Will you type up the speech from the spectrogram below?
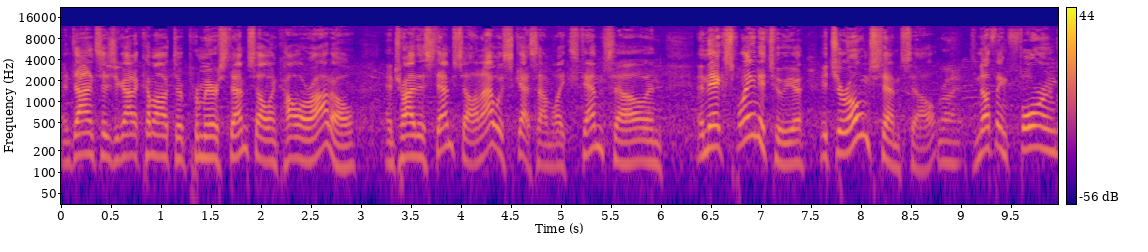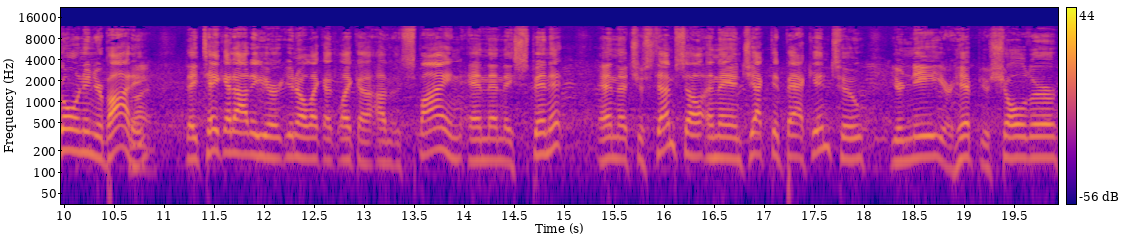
And Don says you got to come out to Premier Stem Cell in Colorado and try this stem cell. And I was skeptical. I'm like stem cell, and and they explain it to you. It's your own stem cell. Right. There's nothing foreign going in your body. Right. They take it out of your, you know, like a like a on the spine, and then they spin it, and that's your stem cell, and they inject it back into your knee, your hip, your shoulder,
